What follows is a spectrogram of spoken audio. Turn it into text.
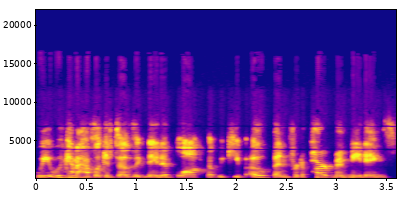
we, we kind of have like a designated block that we keep open for department meetings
